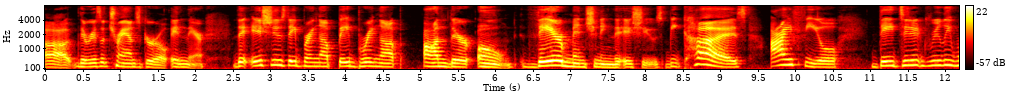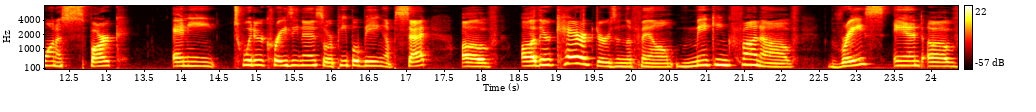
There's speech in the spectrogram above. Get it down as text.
Uh, there is a trans girl in there. The issues they bring up, they bring up on their own. They're mentioning the issues because I feel they didn't really want to spark any Twitter craziness or people being upset of other characters in the film making fun of race and of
